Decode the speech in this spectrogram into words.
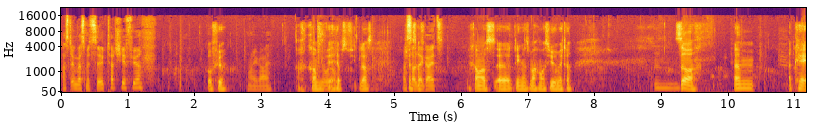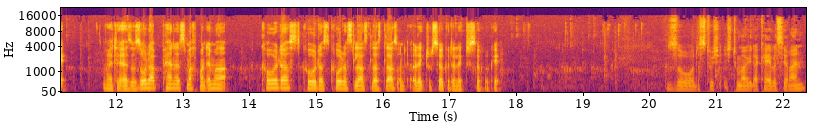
Hast du irgendwas mit Silk Touch hierfür? Wofür? Oh, egal. Ach komm, Jolo. ich hab so viel Glas. Was soll der. Geiz? Kann man aus äh, Dingens machen, aus Biometer. So, ähm, okay. Weiter, also Solar Panels macht man immer Coal Dust, Coal Dust, Coal Dust, Glas, Glas, Glas und Electric Circuit, Electric Circuit, okay. So, das tue ich. Ich tu mal wieder Cables hier rein.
